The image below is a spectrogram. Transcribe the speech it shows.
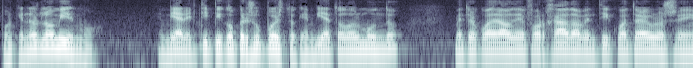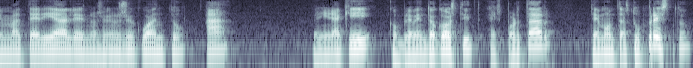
Porque no es lo mismo enviar el típico presupuesto que envía todo el mundo, metro cuadrado de forjado a 24 euros en materiales, no sé qué, no sé cuánto, a venir aquí, complemento costit, exportar, te montas tu presto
